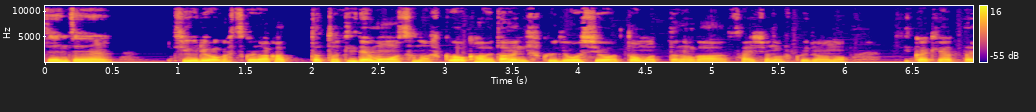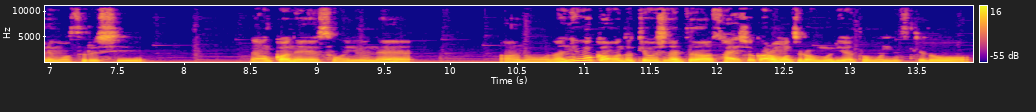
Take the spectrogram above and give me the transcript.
全然給料が少なかった時でも、その服を買うために副業しようと思ったのが最初の副業のきっかけやったりもするし、なんかね、そういうね、あの、何もかも妥協しないっていうのは最初からもちろん無理やと思うんですけど、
